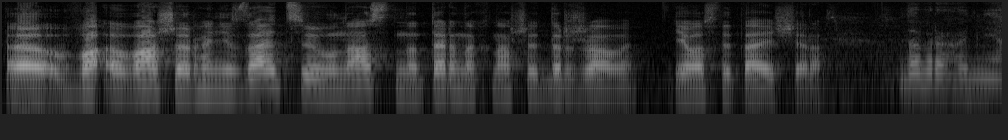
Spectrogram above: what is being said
в вашу організацію у нас на теренах нашої держави. Я вас вітаю ще раз. Доброго дня.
